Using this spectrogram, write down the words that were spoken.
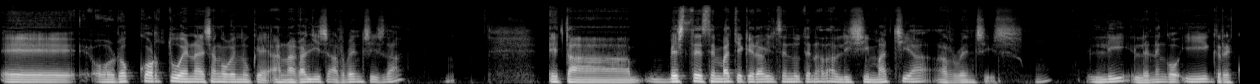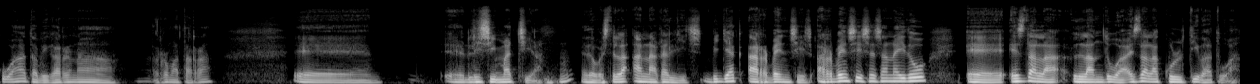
E, orokortuena esango genuke anagaliz arbensis da, eta beste zenbatek erabiltzen dutena da lisimatxia arbensis. hm? Li, lehenengo i grekua eta bigarrena romatarra. E, e, lisimatxia, edo bestela anagaliz. Bilak arbensis. Arbensis esan nahi du e, ez dala landua, ez dala kultibatua.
